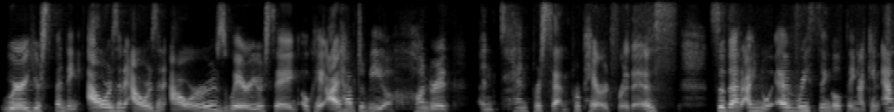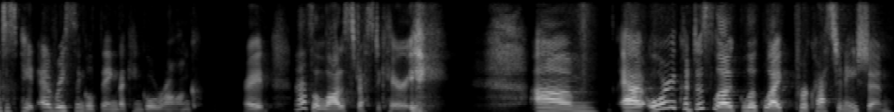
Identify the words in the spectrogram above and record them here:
where you're spending hours and hours and hours, where you're saying, "Okay, I have to be a hundred and 10% prepared for this so that I know every single thing. I can anticipate every single thing that can go wrong, right? And that's a lot of stress to carry. um, uh, or it could just look, look like procrastination.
